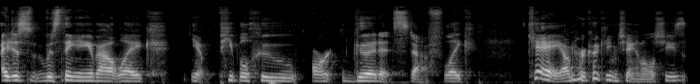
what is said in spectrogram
I just was thinking about like, you know, people who aren't good at stuff. Like, Kay on her cooking channel, she's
